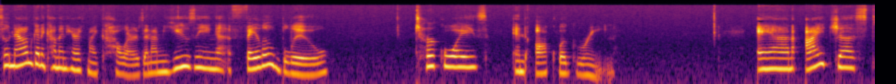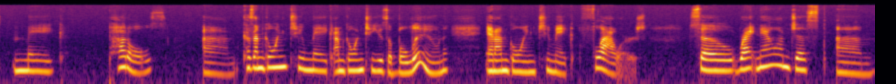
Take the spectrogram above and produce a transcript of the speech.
So now I'm going to come in here with my colors and I'm using phthalo blue, turquoise, and aqua green. And I just make puddles because um, I'm going to make, I'm going to use a balloon and I'm going to make flowers. So right now I'm just um,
